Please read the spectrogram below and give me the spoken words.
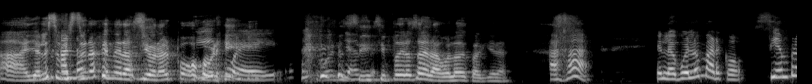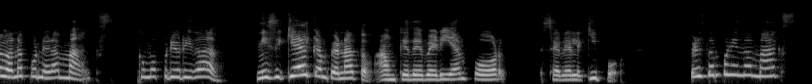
Ah, ya le subiste una generación al pobre. Sí, bueno, sí, sí podría ser el abuelo de cualquiera. Ajá. El abuelo Marco siempre van a poner a Max como prioridad. Ni siquiera el campeonato, aunque deberían por ser el equipo. Pero están poniendo a Max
